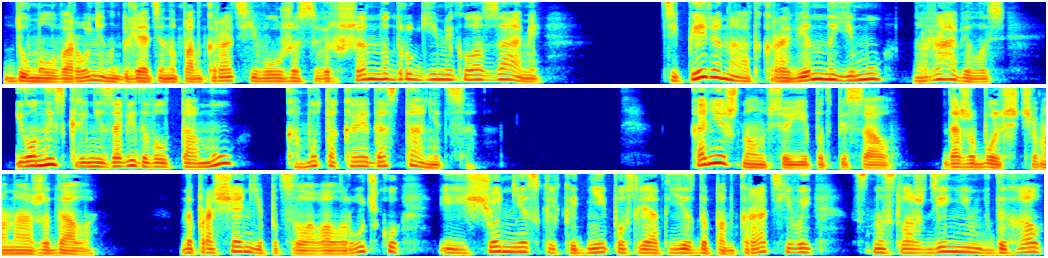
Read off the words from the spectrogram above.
Думал Воронин, глядя на Панкратьева уже совершенно другими глазами. Теперь она откровенно ему нравилась, и он искренне завидовал тому, кому такая достанется. Конечно, он все ей подписал, даже больше, чем она ожидала. на прощанье поцеловал ручку и еще несколько дней после отъезда Панкратьевой с наслаждением вдыхал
